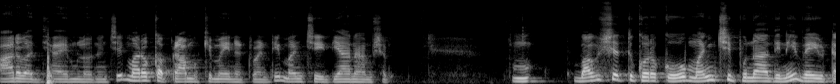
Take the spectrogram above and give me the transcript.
ఆరవ అధ్యాయంలో నుంచి మరొక ప్రాముఖ్యమైనటువంటి మంచి ధ్యానాంశం. భవిష్యత్తు కొరకు మంచి పునాదిని వేయుట.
